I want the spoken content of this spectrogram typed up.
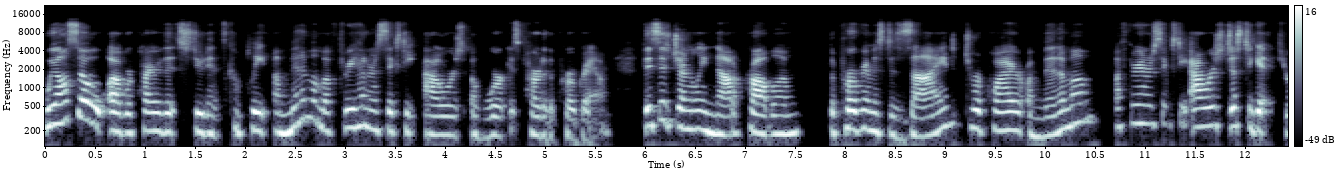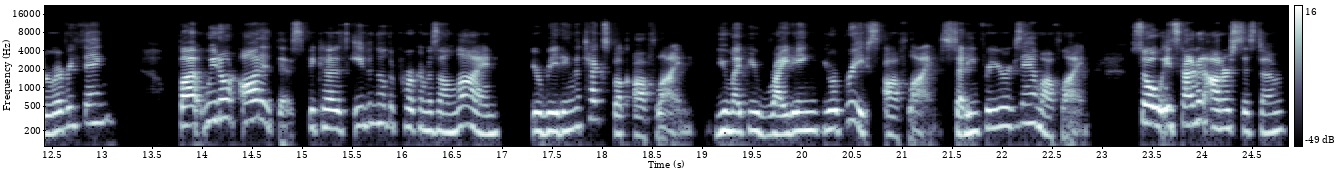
We also uh, require that students complete a minimum of 360 hours of work as part of the program. This is generally not a problem. The program is designed to require a minimum of 360 hours just to get through everything. But we don't audit this because even though the program is online, you're reading the textbook offline. You might be writing your briefs offline, studying for your exam offline. So it's kind of an honor system,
